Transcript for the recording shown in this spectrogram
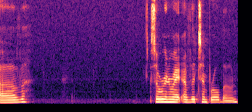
of. So we're going to write of the temporal bone.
